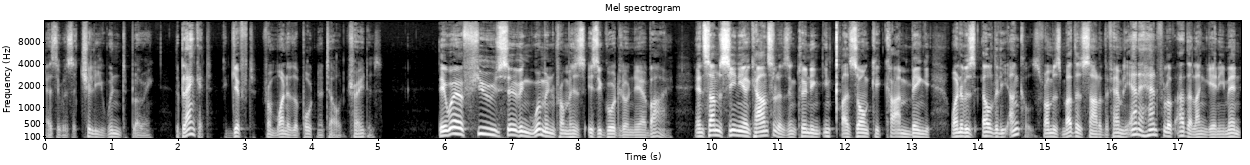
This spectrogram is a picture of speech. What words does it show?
as there was a chilly wind blowing. The blanket, a gift from one of the Port Natal traders. There were a few serving women from his Isigodlo nearby, and some senior councillors, including Inklazonke Kambengi, one of his elderly uncles from his mother's side of the family, and a handful of other Langeni men,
